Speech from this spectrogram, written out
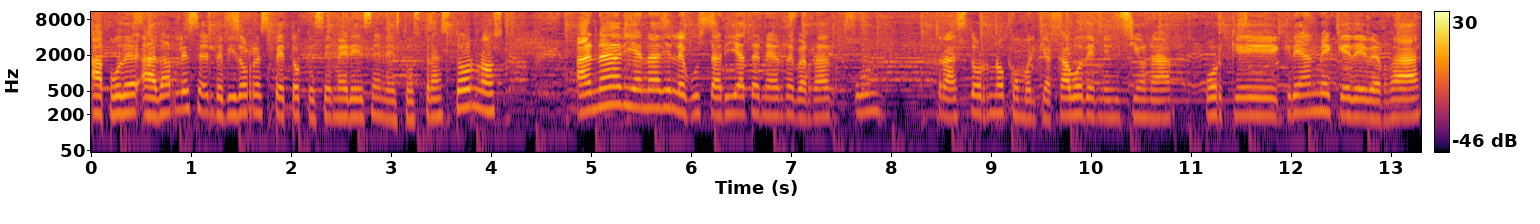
a poder a darles el debido respeto que se merecen estos trastornos. A nadie, a nadie le gustaría tener de verdad un trastorno como el que acabo de mencionar, porque créanme que de verdad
